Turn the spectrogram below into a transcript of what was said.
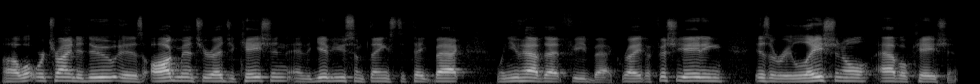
Uh, what we're trying to do is augment your education and to give you some things to take back when you have that feedback, right? Officiating is a relational avocation,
